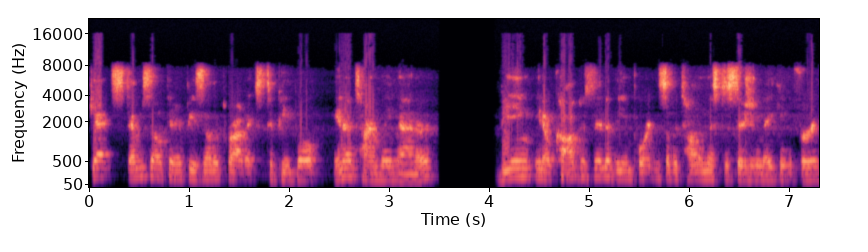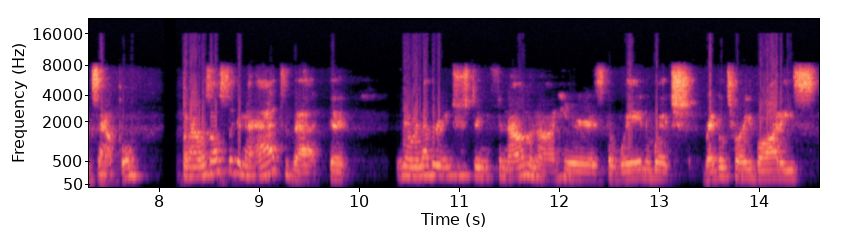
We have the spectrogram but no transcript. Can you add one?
get stem cell therapies and other products to people in a timely manner, being, you know, cognizant of the importance of autonomous decision making, for example. But I was also going to add to that that, you know, another interesting phenomenon here is the way in which regulatory bodies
